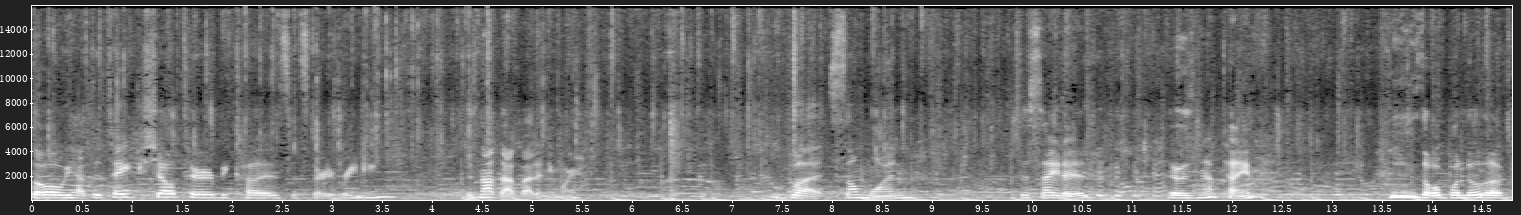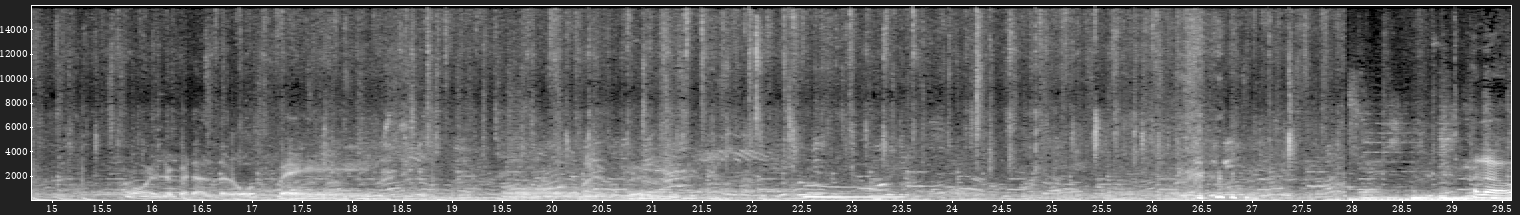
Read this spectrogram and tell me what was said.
So we had to take shelter because it started raining. It's not that bad anymore. But someone decided it was nap time. He's all bundled up. Oh, look at that little face. Oh, my goodness. Hello.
